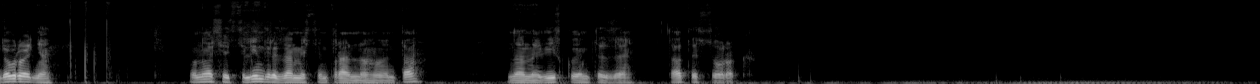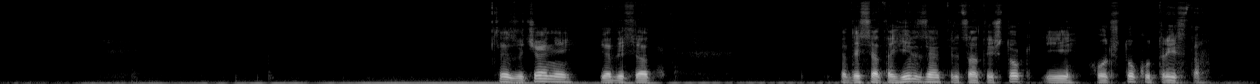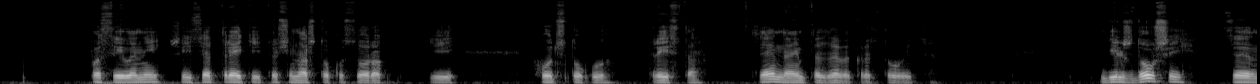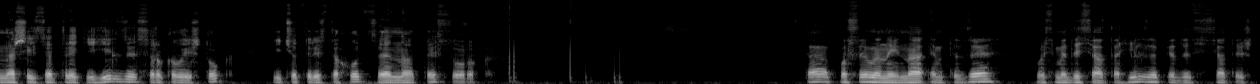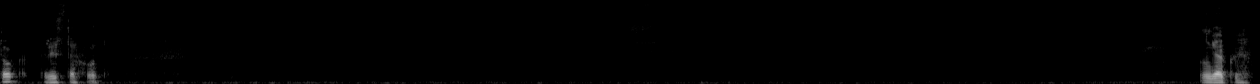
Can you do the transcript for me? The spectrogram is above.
Доброго дня. У нас є циліндри замість центрального винта на навіску МТЗ Тати 40. Це звичайний 50 50 гільза, 30 шток і ход штоку 300. Посилений 63, товщина штоку 40 і ход штоку 300. Це на МТЗ використовується. Більш довший це на 63 гільзи, 40 шток і 400 ход це на Т-40. Та посилений на МТЗ 80 гільза, 50 шток, 300 ход. Дякую.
